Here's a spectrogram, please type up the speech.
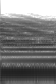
Bye.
